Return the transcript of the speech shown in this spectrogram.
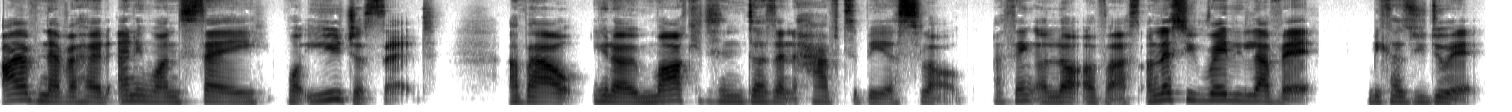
I've never heard anyone say what you just said about, you know, marketing doesn't have to be a slog. I think a lot of us, unless you really love it because you do it,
